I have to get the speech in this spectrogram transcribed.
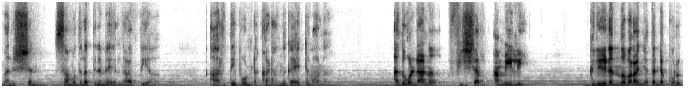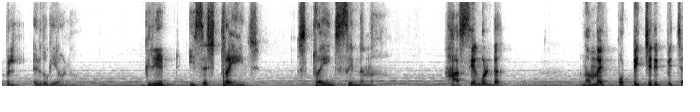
മനുഷ്യൻ സമുദ്രത്തിന് മേൽ നടത്തിയ ആർത്തി പൂണ്ട കടന്നുകയറ്റമാണ്. അതുകൊണ്ടാണ് ഫിഷർ അമീലി ഗ്രീഡ് എന്ന് പറഞ്ഞ തന്റെ കുറിപ്പിൽ എഴുതുകയാണ്. Greed is a strange strange sin എന്ന്. ഹാസ്യം കൊണ്ട് നമ്മെ പൊട്ടിച്ചിരിപ്പിച്ച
